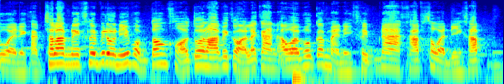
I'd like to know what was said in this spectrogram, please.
ด้วยนะครับสำหรับในคลิปวิดีโอนี้ผมต้องขอตัวลาไปก่อนแล้วกันเอาไว้พบกันใหม่ในคลิปหน้าครับ สวัสดีครับ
